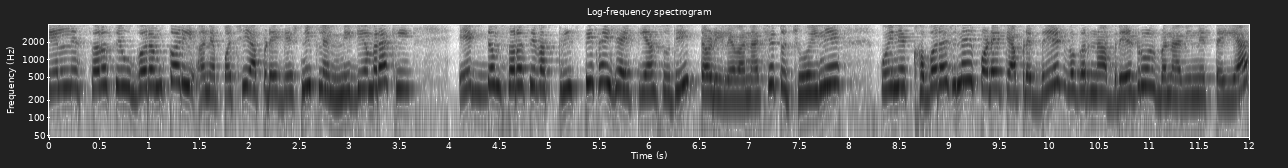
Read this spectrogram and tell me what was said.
તેલને સરસ એવું ગરમ કરી અને પછી આપણે ગેસની ફ્લેમ મીડિયમ રાખી એકદમ સરસ એવા ક્રિસ્પી થઈ જાય ત્યાં સુધી તળી લેવાના છે. તો જોઈને કોઈને ખબર જ નહીં પડે કે આપણે બ્રેડ વગરના બ્રેડ રોલ બનાવીને તૈયાર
